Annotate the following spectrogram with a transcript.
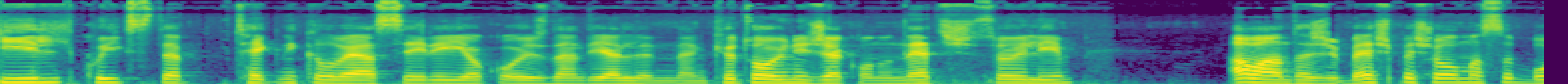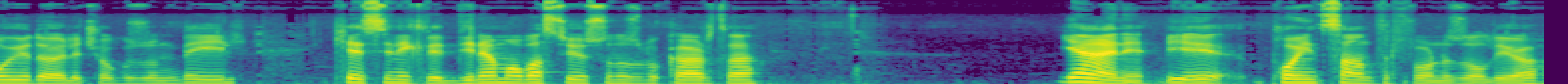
Peel, Quickstep, Technical veya seri yok. O yüzden diğerlerinden kötü oynayacak. Onu net söyleyeyim. Avantajı 5-5 olması. Boyu da öyle çok uzun değil. Kesinlikle dinamo basıyorsunuz bu karta. Yani bir point santrfor'unuz oluyor.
